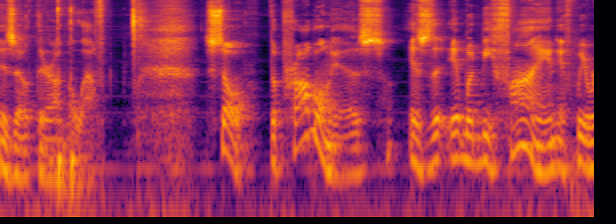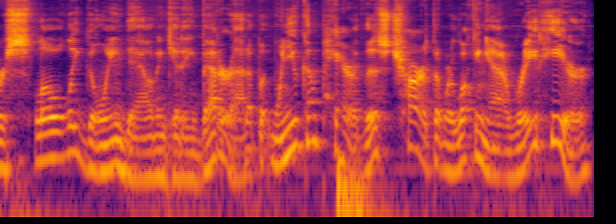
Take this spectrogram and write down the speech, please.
is out there on the left. So the problem is, is that it would be fine if we were slowly going down and getting better at it. But when you compare this chart that we're looking at right here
